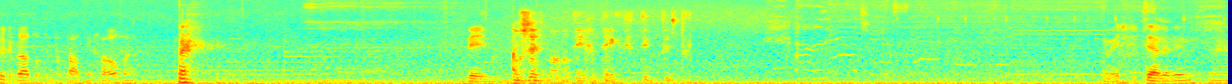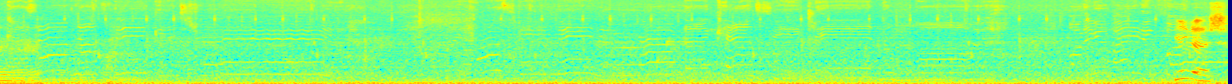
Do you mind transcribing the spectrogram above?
Natuurlijk wel tot een bepaald niveau, maar Win. Of zet maar wat ingetikt. Tik, tik, tik. Wil je iets vertellen, Wim? Eh, Julius,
